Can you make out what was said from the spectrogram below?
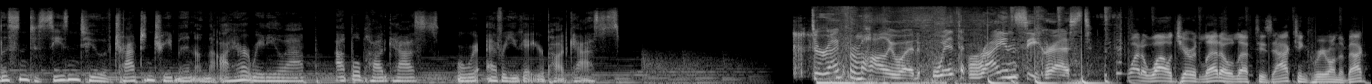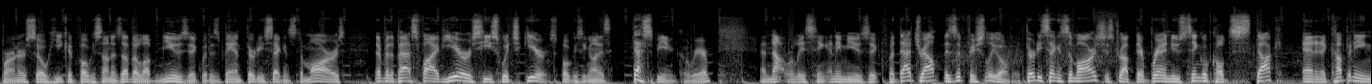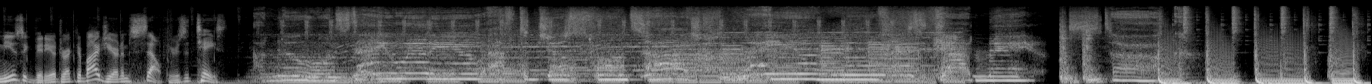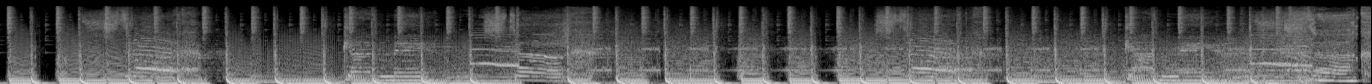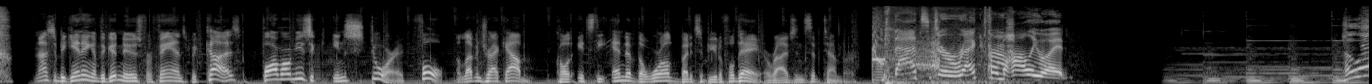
Listen to season two of Trapped in Treatment on the iHeartRadio app, Apple Podcasts, or wherever you get your podcasts. Direct from Hollywood with Ryan Seacrest. Quite a while, Jared Leto left his acting career on the back burner so he could focus on his other love, music, with his band 30 Seconds to Mars. Then, for the past five years, he switched gears, focusing on his thespian career and not releasing any music. But that drought is officially over. 30 Seconds to Mars just dropped their brand new single called Stuck and an accompanying music video directed by Jared himself. Here's a taste. I knew I'd stay with you after just one touch. And that's the beginning of the good news for fans because far more music in store. A full 11 track album called It's the End of the World, but It's a Beautiful Day arrives in September. That's direct from Hollywood. Hello,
